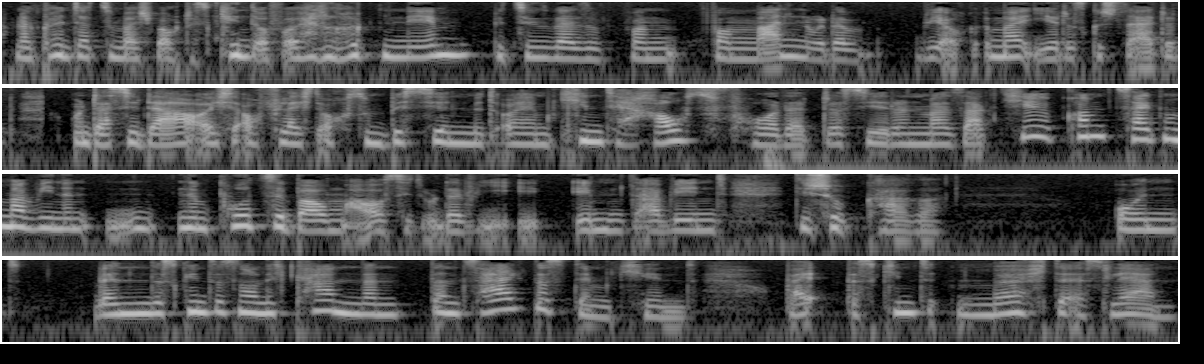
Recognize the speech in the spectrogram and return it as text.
Und dann könnt ihr zum Beispiel auch das Kind auf euren Rücken nehmen, beziehungsweise von, vom Mann oder wie auch immer ihr das gestaltet. Und dass ihr da euch auch vielleicht auch so ein bisschen mit eurem Kind herausfordert, dass ihr dann mal sagt, hier, komm, zeig mir mal, wie ein, ein Purzelbaum aussieht oder wie eben erwähnt, die Schubkarre. Und wenn das Kind das noch nicht kann, dann, dann zeigt es dem Kind, weil das Kind möchte es lernen.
